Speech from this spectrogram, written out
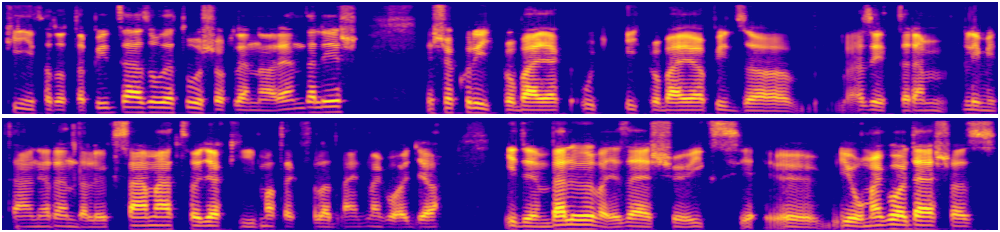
kinyithatott a pizzázó, de túl sok lenne a rendelés, és akkor így próbálják, úgy, így próbálja a pizza, az étterem limitálni a rendelők számát, hogy aki matek feladványt megoldja időn belül, vagy az első X jó megoldás, az,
